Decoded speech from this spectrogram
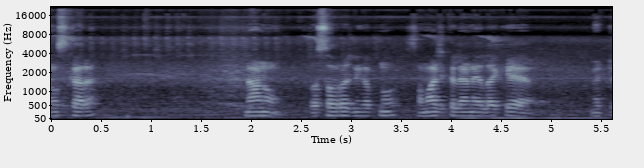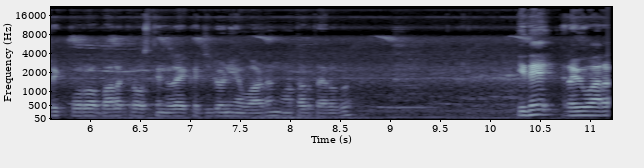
ನಮಸ್ಕಾರ. ನಾನು ಬಸವರಾಜ್ ನಿಗಪ್ನೂರ್ ಸಮಾಜ ಕಲ್ಯಾಣ ಇಲಾಖೆ ಮೆಟ್ರಿಕ್ ಪೂರ್ವ ಬಾಲಕರ ವಸತಿ ನಿಲಯ ಕಜ್ಜಿಡೋಣಿಯ ವಾರ್ಡನ್ ಮಾತಾಡ್ತಾ ಇರೋದು. ಇದೇ ರವಿವಾರ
